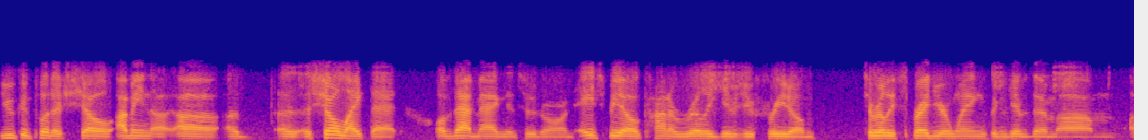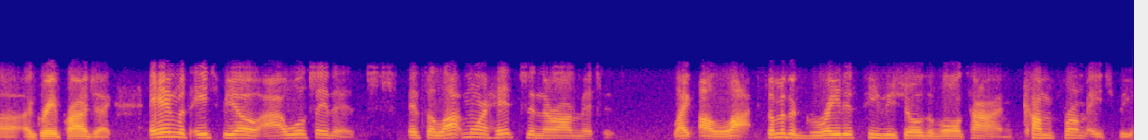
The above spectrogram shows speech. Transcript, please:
you could put a show. I mean, a a, a, a show like that of that magnitude on HBO kind of really gives you freedom to really spread your wings and give them um, uh, a great project. And with HBO, I will say this: it's a lot more hits than there are misses like a lot. Some of the greatest TV shows of all time come from HBO.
